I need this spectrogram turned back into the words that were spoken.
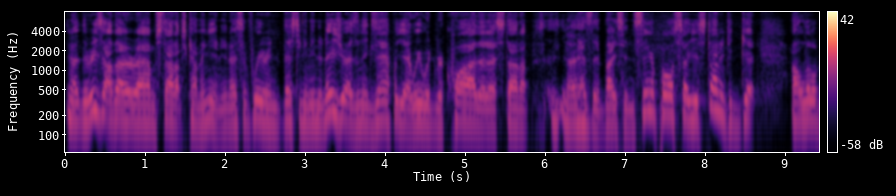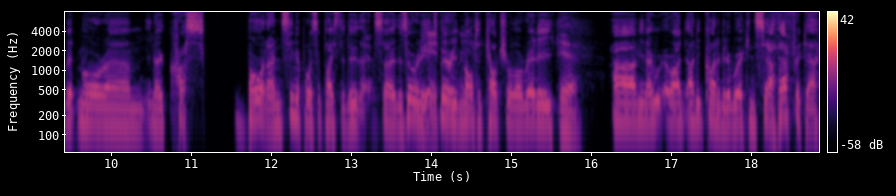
you know, there is other um, startups coming in. You know, so if we're investing in Indonesia as an example, yeah, we would require that a startup, you know, has their base in Singapore. So you're starting to get a little bit more, um, you know, cross border, and Singapore's the place to do that. So there's already Yeah, it's very multicultural already. Yeah. Um, you know, I, I did quite a bit of work in South Africa,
